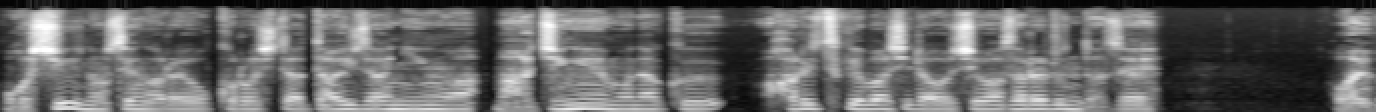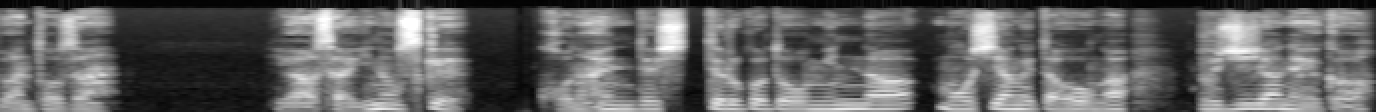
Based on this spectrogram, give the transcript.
お衆のせがれを殺した大罪人は間違いもなく貼り付け柱をしわされるんだぜ。おい番頭さん。やさ伊之助。この辺で知ってることをみんな申し上げた方が無事じゃねえか。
